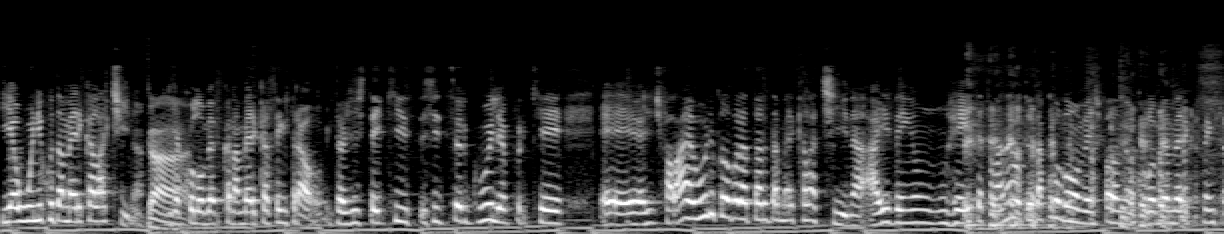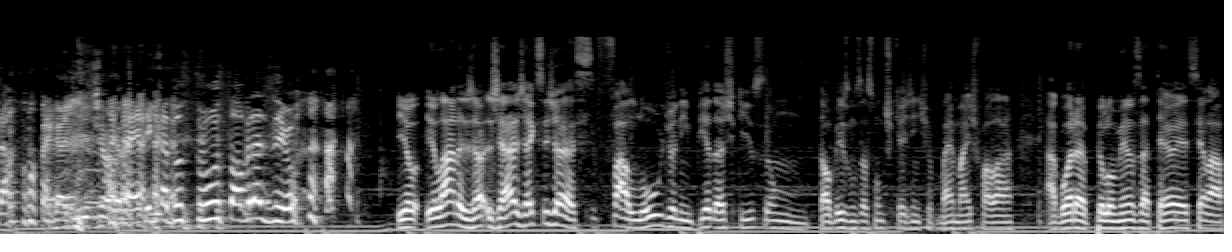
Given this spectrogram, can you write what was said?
E é o único da América Latina. Cara. E a Colômbia fica na América Central. Então a gente tem que. A gente se orgulha porque é, a gente fala, ah, é o único laboratório da América Latina. Aí vem um, um hater e fala, não, eu tenho da Colômbia. A gente fala, não, Colômbia é América Central. Pegadinha de. América do Sul, só Brasil. E, e Lara, já, já, já que você já falou de Olimpíada, acho que isso é um talvez um dos assuntos que a gente vai mais falar agora, pelo menos até, sei lá,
